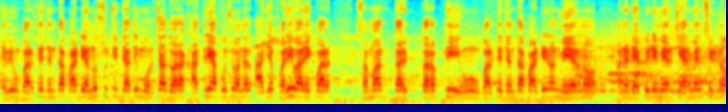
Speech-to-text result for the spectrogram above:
એવી હું ભારતીય જનતા પાર્ટી અનુસૂચિત જાતિ મોરચા દ્વારા ખાતરી આપું છું અને આજે ફરીવાર એકવાર સમાજ તરફથી હું ભારતીય જનતા પાર્ટીનો મેયરનો અને ડેપ્યુટી મેયર ચેરમેનશ્રીનો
